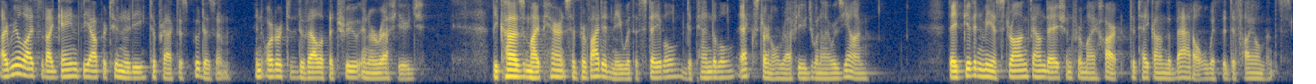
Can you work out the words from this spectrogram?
I realized that I gained the opportunity to practice Buddhism in order to develop a true inner refuge. Because my parents had provided me with a stable, dependable, external refuge when I was young. They'd given me a strong foundation for my heart to take on the battle with the defilements.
